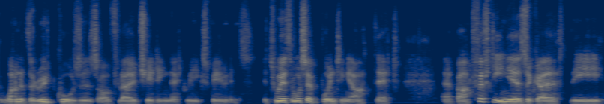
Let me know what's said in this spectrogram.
one of the root causes of load shedding that we experience. It's worth also pointing out that about 15 years ago, the,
